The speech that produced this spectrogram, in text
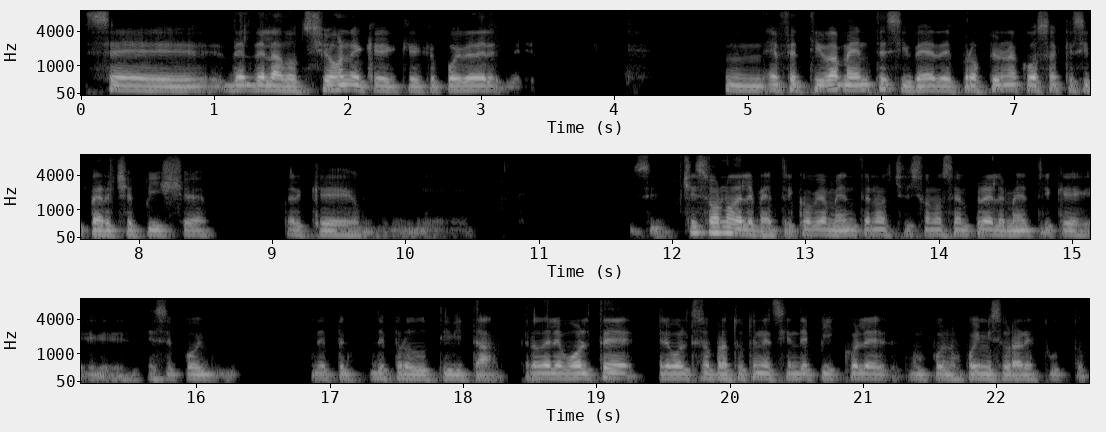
se, de, dell'adozione che, che, che puoi vedere mh, effettivamente si vede proprio una cosa che si percepisce, perché mh, sì, ci sono delle metriche ovviamente, no? ci sono sempre le metriche e, se poi di produttività, però delle volte, delle volte soprattutto in aziende piccole non puoi, non puoi misurare tutto,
